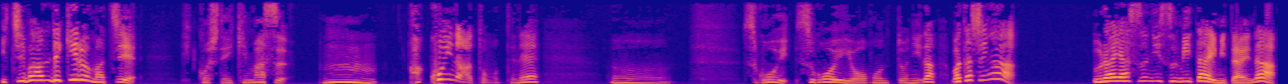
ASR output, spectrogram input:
一番できる街へ引っ越していきます。うん。かっこいいなと思ってね。うん。すごい、すごいよ、本当に。だ、私が、浦安に住みたいみたいな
